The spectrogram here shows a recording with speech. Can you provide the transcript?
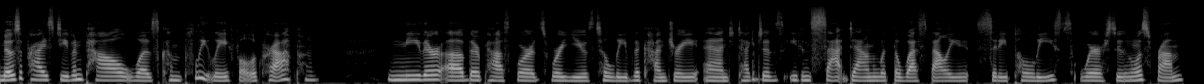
No surprise, Steven Powell was completely full of crap. Neither of their passports were used to leave the country, and detectives even sat down with the West Valley City Police, where Susan was from,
